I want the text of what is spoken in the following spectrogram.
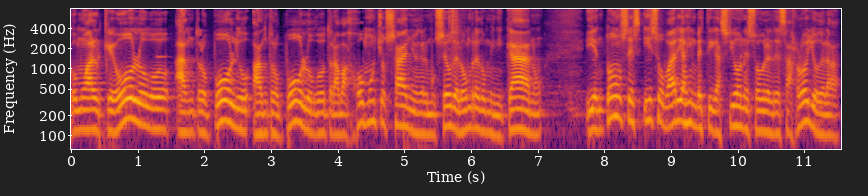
como arqueólogo, antropólogo, antropólogo, trabajó muchos años en el Museo del Hombre Dominicano, y entonces hizo varias investigaciones sobre el desarrollo de la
